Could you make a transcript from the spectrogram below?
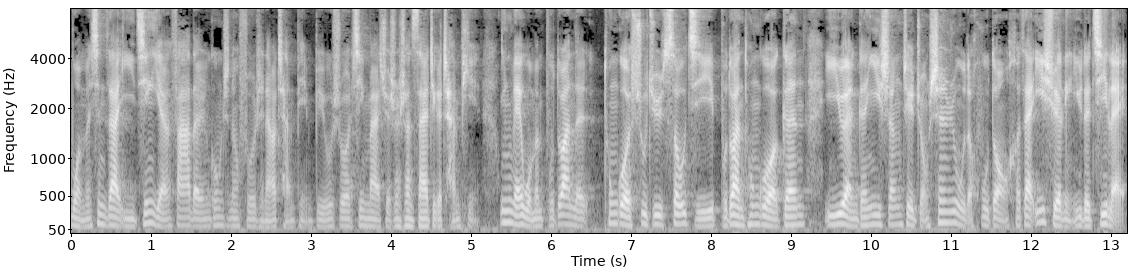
我们现在已经研发的人工智能辅助诊疗产品，比如说静脉血栓栓塞这个产品，因为我们不断的通过数据搜集，不断通过跟医院、跟医生这种深入的互动和在医学领域的积累，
